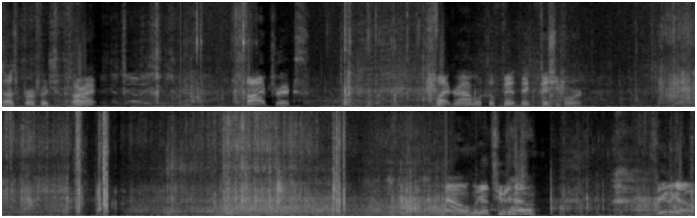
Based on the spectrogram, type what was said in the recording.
That's perfect. All right. Five tricks. Flat ground with the fit big fishy board. Down. We got two down. Three to go.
